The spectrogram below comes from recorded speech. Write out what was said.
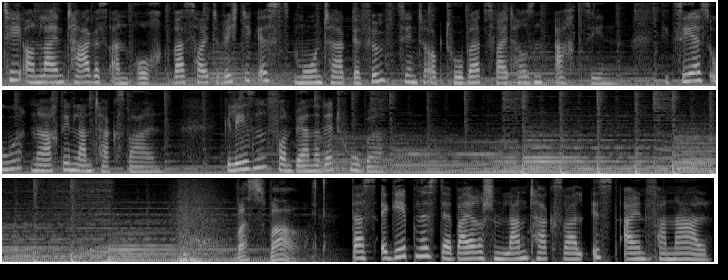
T-Online Tagesanbruch. Was heute wichtig ist, Montag, der 15. Oktober 2018. Die CSU nach den Landtagswahlen. Gelesen von Bernadette Huber. Was war? Das Ergebnis der bayerischen Landtagswahl ist ein Fanal.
